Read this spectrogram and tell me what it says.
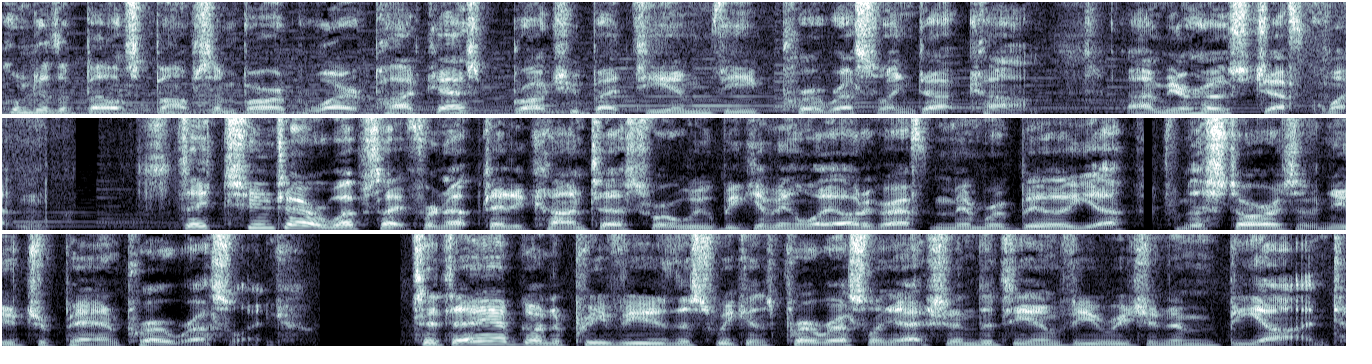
Welcome to the Belts, Bumps, and Barbed Wire podcast brought to you by DMVProWrestling.com. I'm your host, Jeff Quinton. Stay tuned to our website for an updated contest where we will be giving away autographed memorabilia from the stars of New Japan Pro Wrestling. Today I'm going to preview this weekend's pro wrestling action in the DMV region and beyond.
